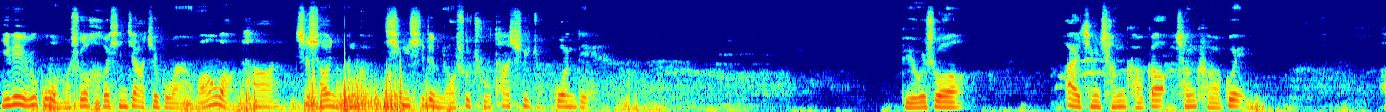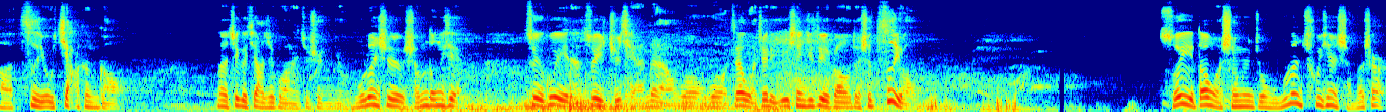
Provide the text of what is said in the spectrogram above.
因为如果我们说核心价值观，往往它至少你能够清晰的描述出它是一种观点。比如说，爱情诚可高，诚可贵，啊，自由价更高。那这个价值观呢，就是你无论是什么东西。最贵的、最值钱的，我我在我这里优先级最高的是自由。所以，当我生命中无论出现什么事儿，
